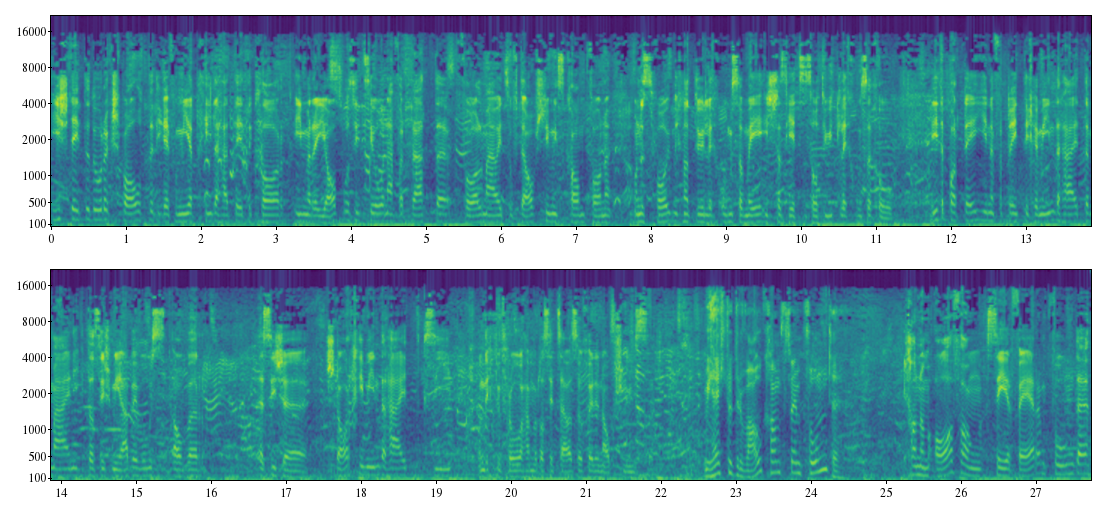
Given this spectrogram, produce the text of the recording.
ist dort durchgespalten. Die reformierte Kirche hat dort klar immer eine Ja-Position vertreten, vor allem auch jetzt auf den Abstimmungskampf. Und es freut mich natürlich, umso mehr ist das jetzt so deutlich rausgekommen. In der Partei vertrete ich eine Minderheitenmeinung, das ist mir auch bewusst, aber es war eine starke Minderheit gewesen und ich bin froh, haben wir das jetzt auch so abschließen Wie hast du den Wahlkampf so empfunden? Ich habe am Anfang sehr fair empfunden,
